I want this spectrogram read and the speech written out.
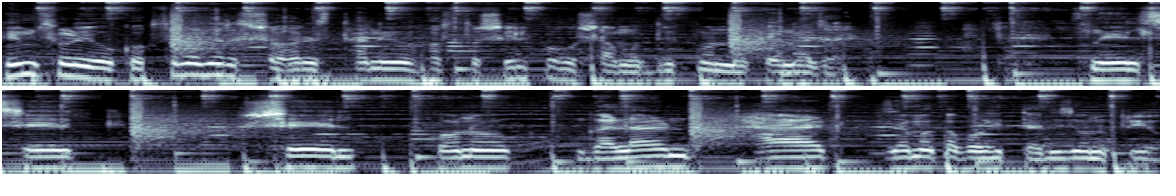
হিমছড়ি ও কক্সবাজার শহরে স্থানীয় হস্তশিল্প ও সামুদ্রিক পণ্য কেনা যায়। Snail shake, shell, conch garland hat জামা কাপড় ইত্যাদি জনপ্রিয়।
